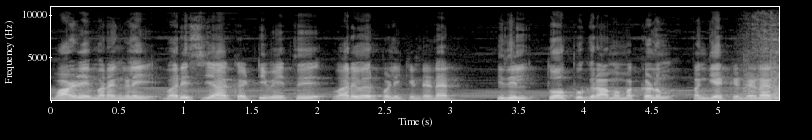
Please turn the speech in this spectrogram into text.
வாழை மரங்களை வரிசையாக கட்டி வைத்து வரவேற்பளிக்கின்றனர் இதில் தோப்பு கிராம மக்களும் பங்கேற்கின்றனர்.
